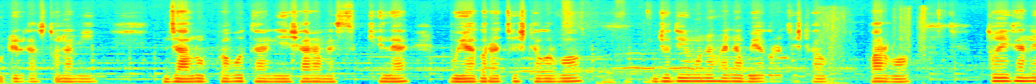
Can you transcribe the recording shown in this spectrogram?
উটের কাছ তো আমি যা লুট পাবো তা নিয়ে সারা ম্যাচ খেলে বুয়া করার চেষ্টা করব। যদিও মনে হয় না বুয়া করার চেষ্টা পারব। তো এখানে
